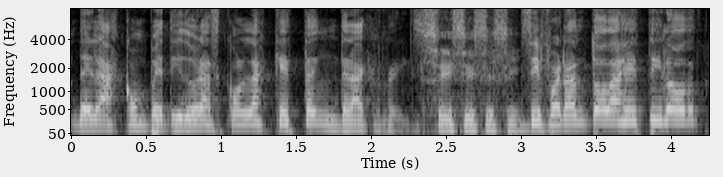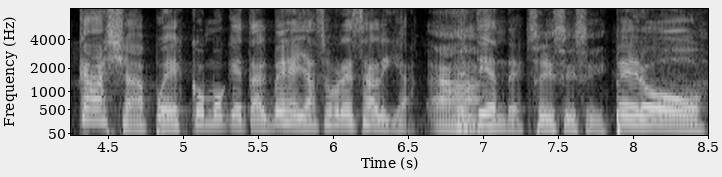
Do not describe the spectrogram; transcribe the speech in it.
de las competidoras con las que está en Drag Race. Sí, sí, sí, sí. Si fueran todas estilo Kasha, pues como que tal vez ella sobresalía, Ajá. ¿me entiendes? Sí, sí, sí. Pero,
